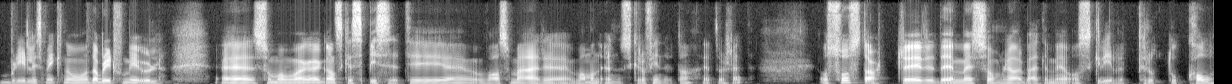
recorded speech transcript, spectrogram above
blir det liksom ikke noe Da blir det for mye ull. Eh, så man må være ganske spisset i eh, hva som er Hva man ønsker å finne ut av, rett og slett. Og så starter det møysommelige arbeidet med å skrive protokoll.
